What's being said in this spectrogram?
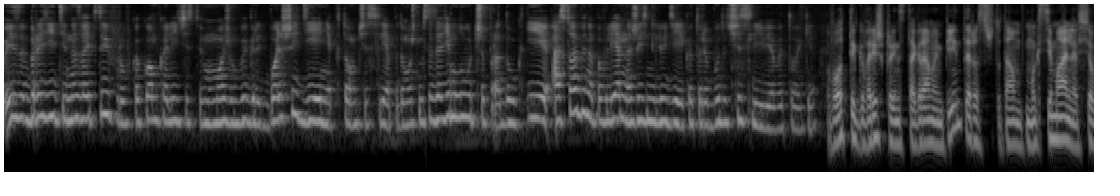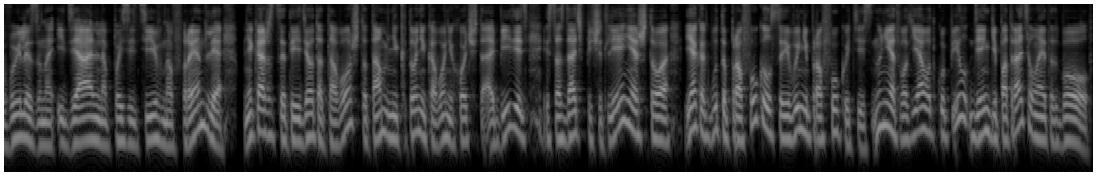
изобразить и назвать цифру, в каком количестве мы можем выиграть больше денег в том числе, потому что мы создадим лучший продукт. И особенно повлияем на жизни людей, которые будут счастливее в итоге. Вот ты говоришь про Инстаграм и Pinterest, что там максимально все вылезано идеально, позитивно, френдли. Мне кажется, это идет от того, что там никто никого не хочет обидеть и создать впечатление, что я как будто профукался, и вы не профукаетесь. Ну нет, вот я вот купил, деньги потратил на этот боул,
